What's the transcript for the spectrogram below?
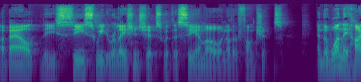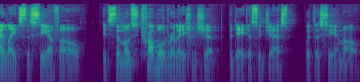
about the C-suite relationships with the CMO and other functions. And the one they highlights the CFO. It's the most troubled relationship, the data suggests, with the CMO.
